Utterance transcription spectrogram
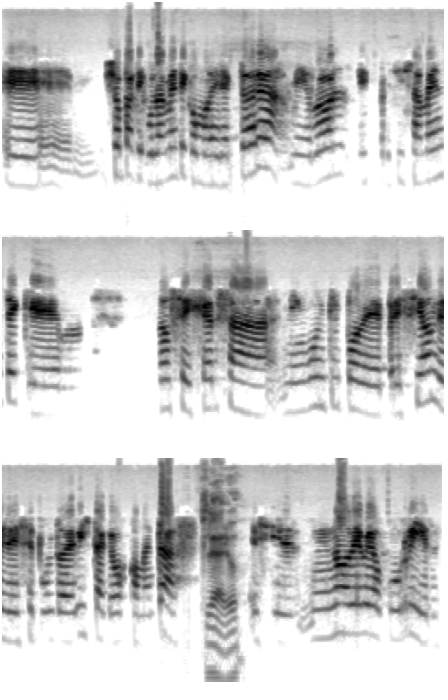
Eh, yo particularmente como directora, mi rol es precisamente que mm, no se ejerza ningún tipo de presión desde ese punto de vista que vos comentás. Claro. Es decir, no debe ocurrir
